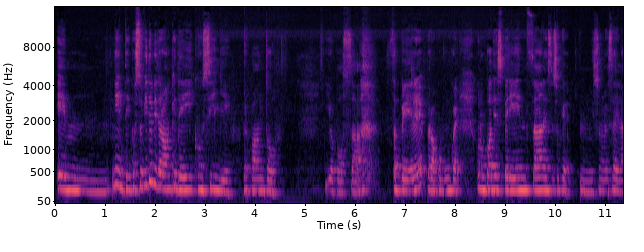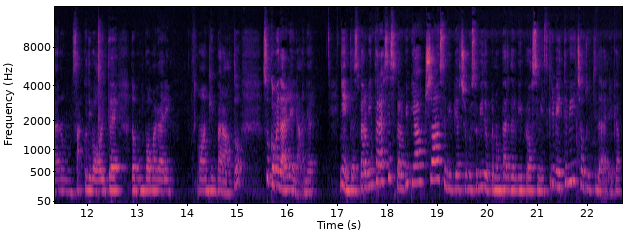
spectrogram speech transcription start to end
E ehm, niente, in questo video vi darò anche dei consigli per quanto io possa sapere, però comunque con un po' di esperienza, nel senso che mm, mi sono messa l'eyeliner un sacco di volte, dopo un po' magari ho anche imparato, su come dare l'eyeliner. Niente, spero vi interessi, spero vi piaccia, se vi piace questo video per non perdervi i prossimi iscrivetevi, ciao a tutti da Erika.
